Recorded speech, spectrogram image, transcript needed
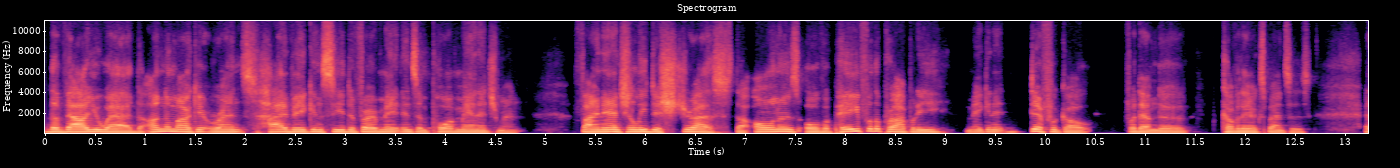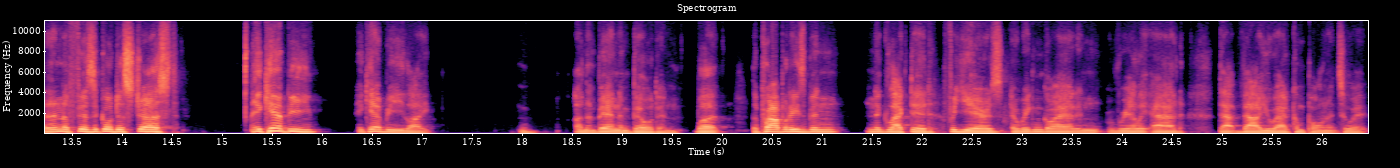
the value add, the under market rents, high vacancy, deferred maintenance, and poor management. Financially distressed, the owners overpay for the property, making it difficult for them to cover their expenses. And then the physical distressed, it can't be, it can't be like an abandoned building, but the property's been neglected for years and we can go ahead and really add that value add component to it.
